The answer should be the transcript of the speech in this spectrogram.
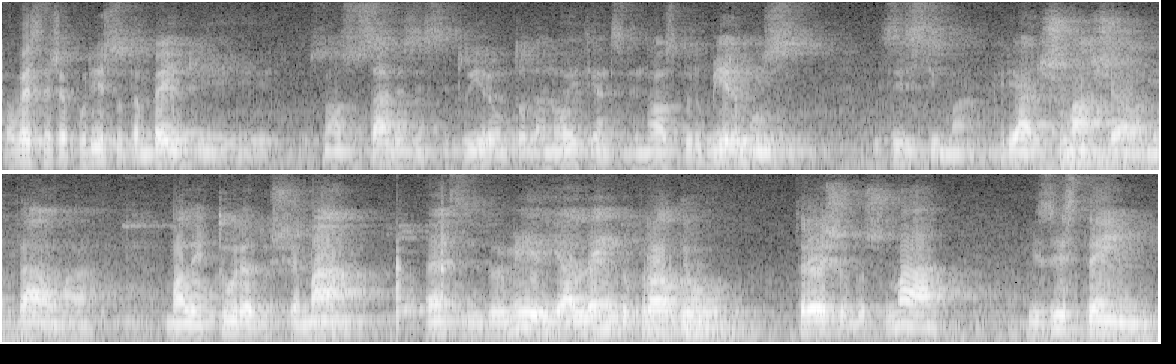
Talvez seja por isso também que os nossos sábios instituíram toda noite antes de nós dormirmos, existe uma Kriyat Shema She'alamitah, uma, uma leitura do Shema antes de dormir, e além do próprio trecho do Shema, existem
